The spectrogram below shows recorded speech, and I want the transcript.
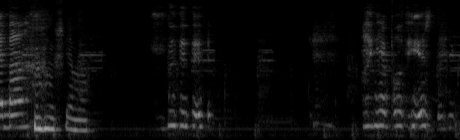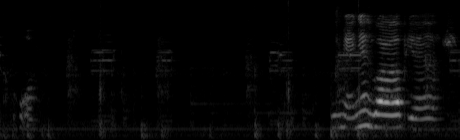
Siema. Siema. Nie podjeżdżaj koło mnie. Mnie nie złapiesz.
